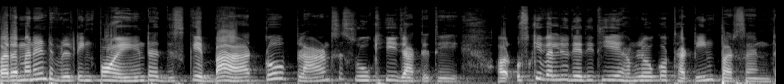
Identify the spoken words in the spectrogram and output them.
परमानेंट विल्टिंग पॉइंट जिसके बाद तो प्लांट्स सूख ही जाते थे और उसकी वैल्यू दे दी थी हम लोगों को थर्टीन परसेंट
